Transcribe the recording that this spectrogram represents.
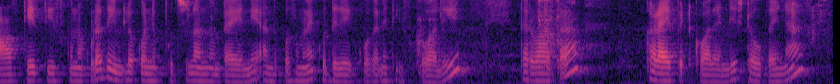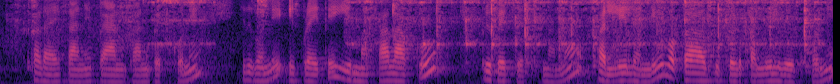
హాఫ్ కేజీ తీసుకున్నా కూడా దీంట్లో కొన్ని పుచ్చులు అందు ఉంటాయండి అందుకోసమనే కొద్దిగా ఎక్కువగానే తీసుకోవాలి. తర్వాత కడాయి పెట్టుకోవాలండి స్టవ్ పైన. కడాయి కానీ ప్యాన్ కానీ పెట్టుకొని. ఇదిగోండి ఇప్పుడైతే ఈ మసాలాకు ప్రిపేర్ చేసుకున్నాము పల్లీలు అండి ఒక గుప్పెడు పల్లీలు వేసుకొని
